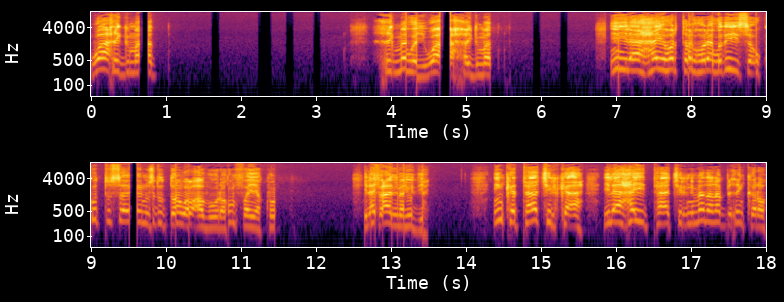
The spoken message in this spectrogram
Waa xigmad. Xigmad weeyi waa xigmad. In ilaahay horta marka hore awoodihiisa uu ku tuso inuu siduu doono wax u abuuro kun fayakun ilahay facaal yurid yahay. Inka taajirka ah ilaahay taajirnimadana bixin karo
